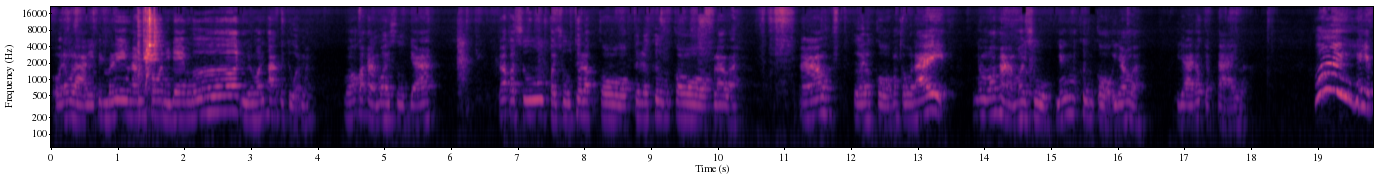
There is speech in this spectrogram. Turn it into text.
โอ้ดังลานี่เป็นมะเร็งลำคอนี่แดงเบิดแม่มอนพาไปตรวจนะหมอก็หามบ่ให้สูบยา แล้วก็สูบคอยสูบเทอละกอกเทอละเครึ่งกอกแล้วอะอ้าวเทอละกอกมันก็บ่ได้น้ำมอหามบ่ให้สูบยังมาครึ่งกอกอีหยังวะยาดอกจักตายวะเฮ้ยอยาก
